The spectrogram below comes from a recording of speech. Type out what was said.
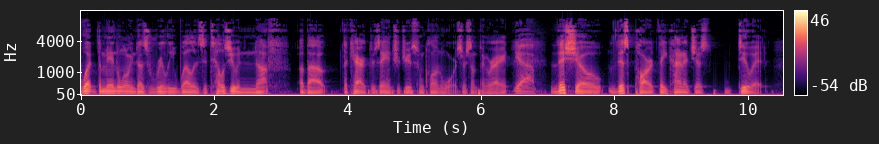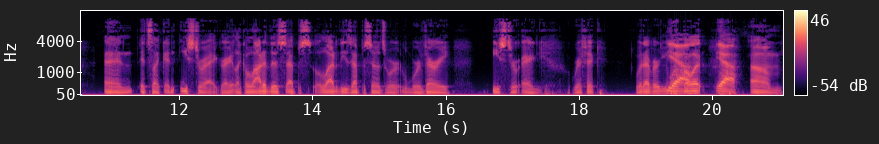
what the Mandalorian does really well is it tells you enough about the characters they introduced from Clone Wars or something, right? Yeah. This show, this part, they kind of just do it. And it's like an Easter egg, right? Like a lot of this episode, a lot of these episodes were, were very Easter egg-rific, whatever you Yeah. want to call it Yeah. Um,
